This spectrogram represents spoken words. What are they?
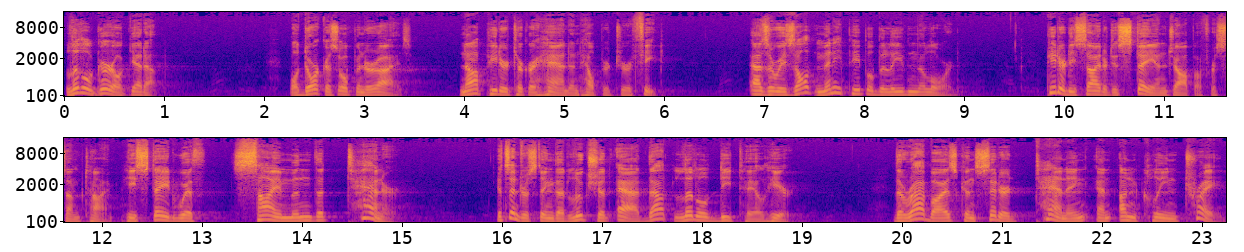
little girl, get up. Well, Dorcas opened her eyes. Now Peter took her hand and helped her to her feet. As a result, many people believed in the Lord. Peter decided to stay in Joppa for some time. He stayed with Simon the tanner it's interesting that Luke should add that little detail here. The rabbis considered tanning an unclean trade.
